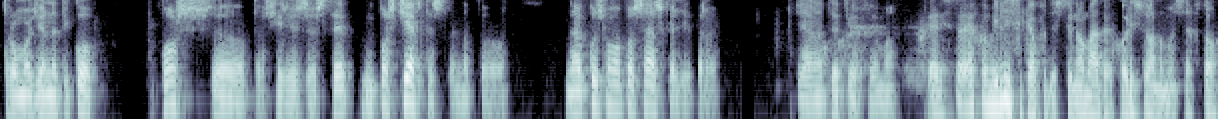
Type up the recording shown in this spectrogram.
τρομογενετικό. Πώς το χειρίζεστε, πώς σκέφτεστε να το... Να ακούσουμε από εσάς καλύτερα για ένα τέτοιο θέμα; Ευχαριστώ. Έχω μιλήσει κάποτε στην ομάδα χωρίς όνομα σε αυτό.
